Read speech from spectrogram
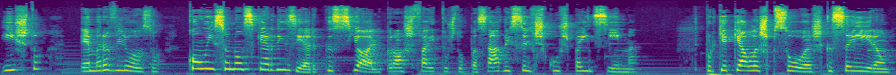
Isto é maravilhoso. Com isso não se quer dizer que se olhe para os feitos do passado e se lhes cuspa em cima. Porque aquelas pessoas que saíram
